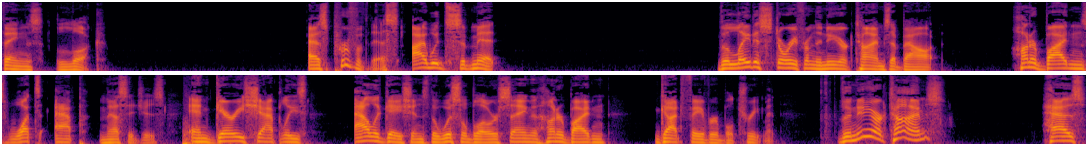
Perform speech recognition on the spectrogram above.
things look. As proof of this, I would submit the latest story from the New York Times about Hunter Biden's WhatsApp messages and Gary Shapley's allegations, the whistleblower saying that Hunter Biden got favorable treatment. The New York Times has,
